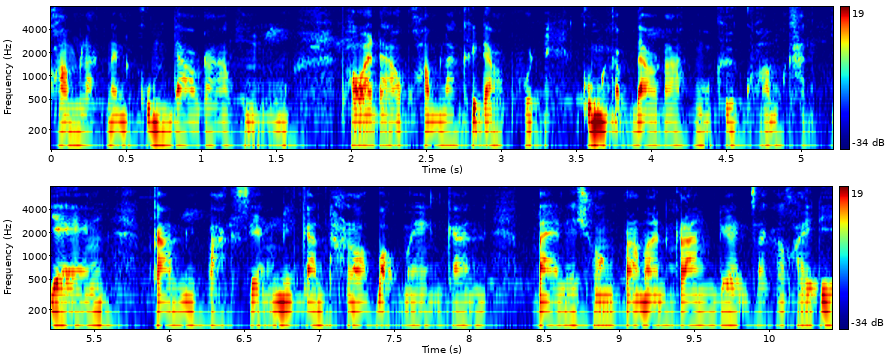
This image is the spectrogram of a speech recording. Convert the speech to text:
ความรักนั้นกลุ่มดาวราหู เพราะว่าดาวความรักคือดาวพุธกลุ่มกับดาวราหูคือความขัดแย้ง การมีปากเสียงมีการทะเลาะเบาแหวงกัน แต่ในช่วงประมาณกลางเดือนจะค่อยๆดี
